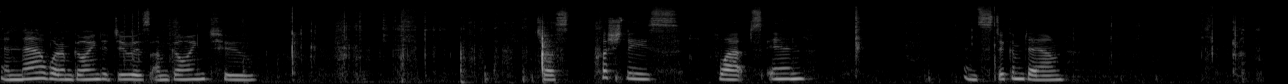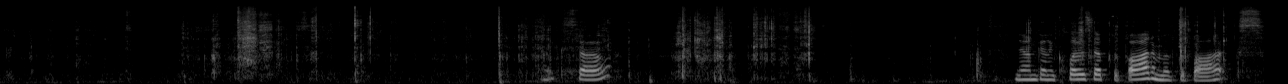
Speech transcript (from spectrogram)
And now what I'm going to do is I'm going to just push these flaps in and stick them down. Like so. Now I'm going to close up the bottom of the box.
